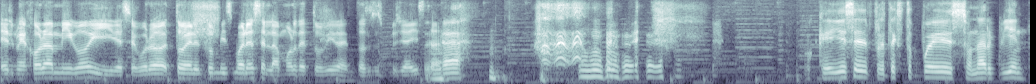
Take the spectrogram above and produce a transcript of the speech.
el mejor amigo y de seguro tú, eres, tú mismo eres el amor de tu vida. Entonces, pues ya ahí está. Ah. ok, ese pretexto puede sonar bien.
